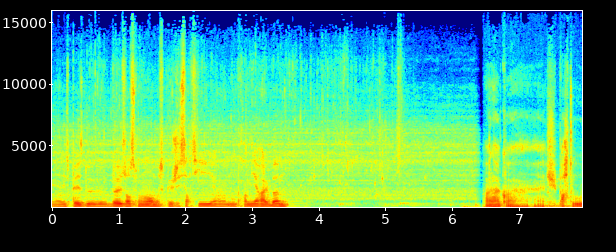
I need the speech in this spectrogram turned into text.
il y a une espèce de buzz en ce moment parce que j'ai sorti euh, mon premier album. Voilà quoi, je suis partout.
